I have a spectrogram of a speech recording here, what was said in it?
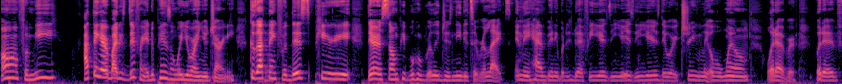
Um, for me, I think everybody's different. It depends on where you are in your journey. Because I think for this period, there are some people who really just needed to relax, and they haven't been able to do that for years and years and years. They were extremely overwhelmed, whatever. But if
